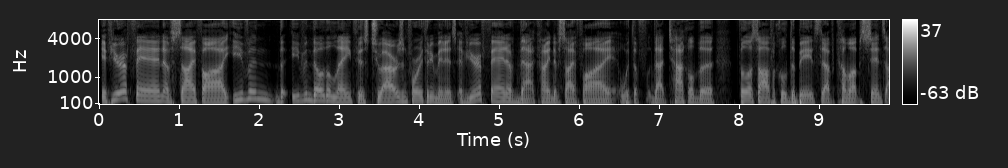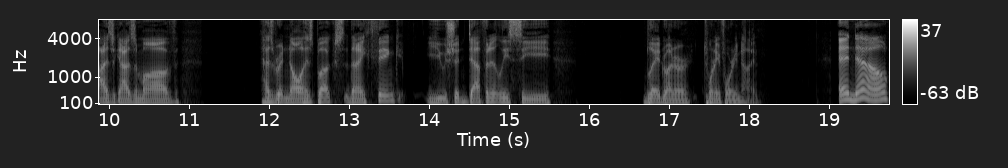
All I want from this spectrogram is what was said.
If you're a fan of sci-fi, even the, even though the length is two hours and forty three minutes, if you're a fan of that kind of sci-fi with the that tackle the philosophical debates that have come up since Isaac Asimov has written all his books, then I think you should definitely see Blade Runner 2049. And now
